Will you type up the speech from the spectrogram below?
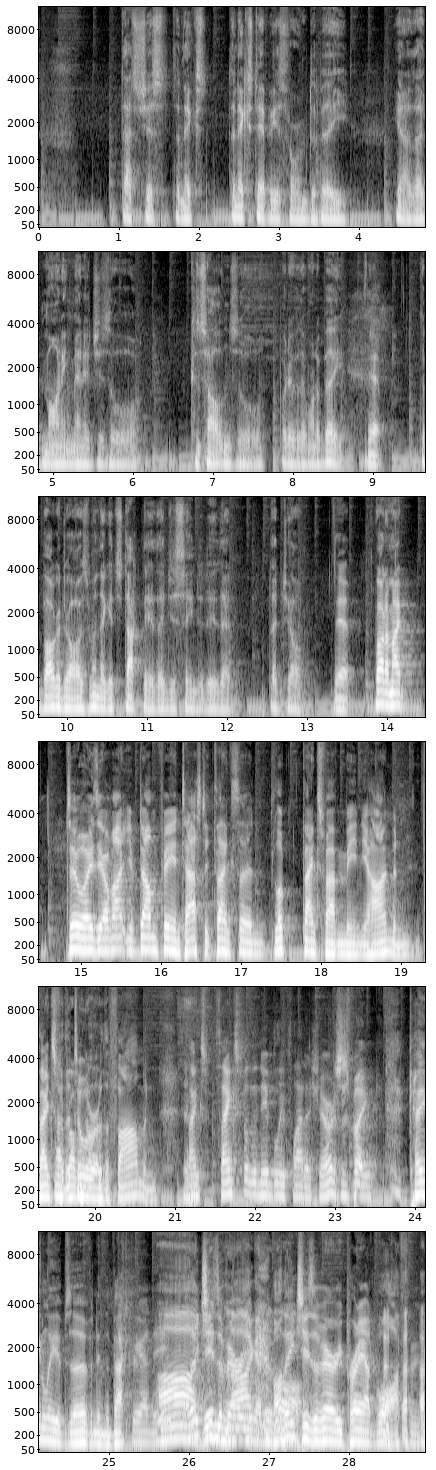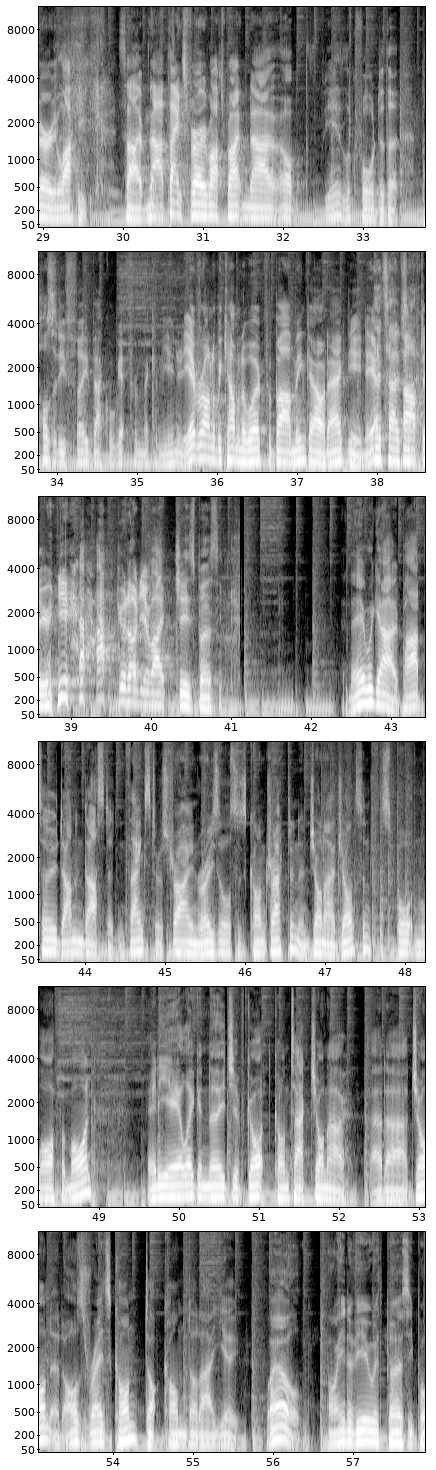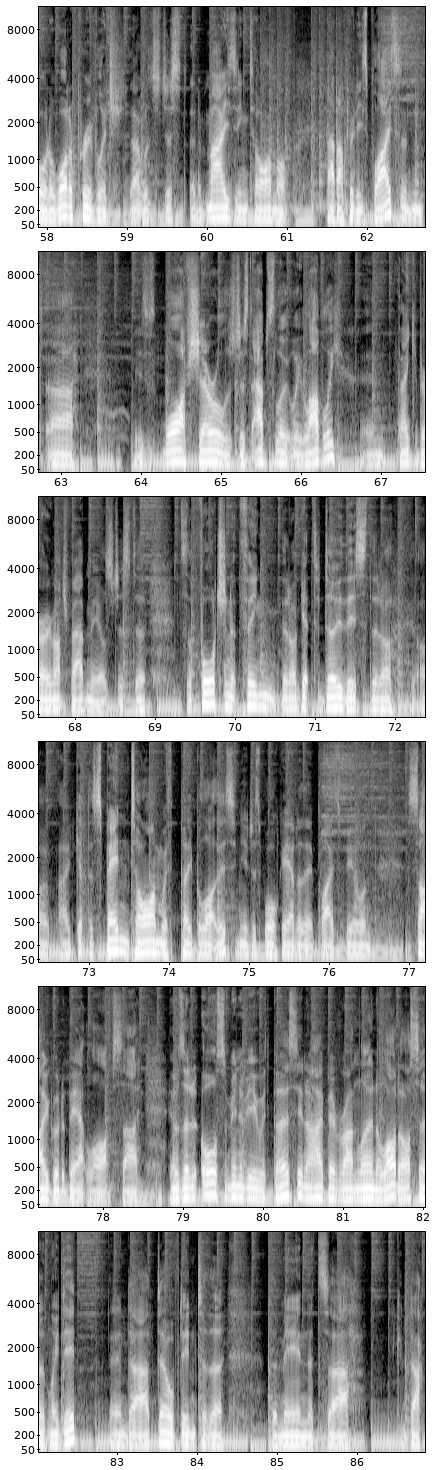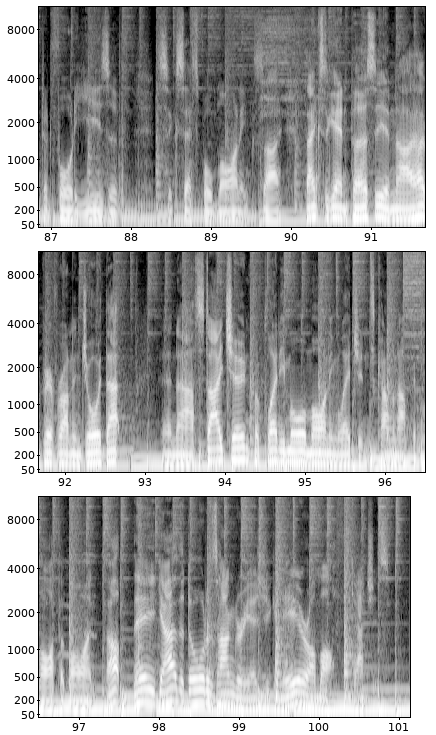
That's just the next the next step is for them to be, you know, those mining managers or consultants or whatever they want to be. yep, The bogger drivers, when they get stuck there, they just seem to do that that job. yep. Right, mate. Too easy, oh, mate. You've done fantastic. Thanks, and look, thanks for having me in your home, and thanks No for the tour of the farm, and thanks, thanks for the nibbly platter, Cheryl. She's been keenly observant in the background. Here. Oh, I think she's a very, I think she's a very proud wife, very lucky. So, nah, thanks very much, mate, and uh, I'll, yeah, look forward to the positive feedback we'll get from the community. Everyone will be coming to work for Barminco at Agnew now. Let's hope so. After, yeah, good on you, mate. Cheers, Percy. And there we go, part two done and dusted. And thanks to Australian Resources Contracting and John O. Johnson for supporting Life of Mine. Any air legging needs you've got, contact John O at uh, john at ozrescon.com.au. Well, my interview with Percy Porter, what a privilege. That was just an amazing time I had up at his place. And uh, his wife Cheryl is just absolutely lovely, and thank you very much for having me. It was just a, it's a fortunate thing that I get to do this, that I, I, I get to spend time with people like this, and you just walk out of their place feeling so good about life. So it was an awesome interview with Percy, and I hope everyone learned a lot. I certainly did, and uh, delved into the the man that's uh, conducted 40 years of successful mining. So thanks again, Percy, and I hope everyone enjoyed that. And uh, stay tuned for plenty more mining legends coming up in Life of Mine. Oh, there you go. The daughter's hungry, as you can hear. I'm off. Catches.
